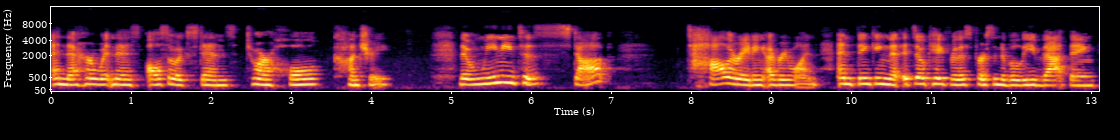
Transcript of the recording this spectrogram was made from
And that her witness also extends to our whole country. That we need to stop tolerating everyone and thinking that it's okay for this person to believe that thing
